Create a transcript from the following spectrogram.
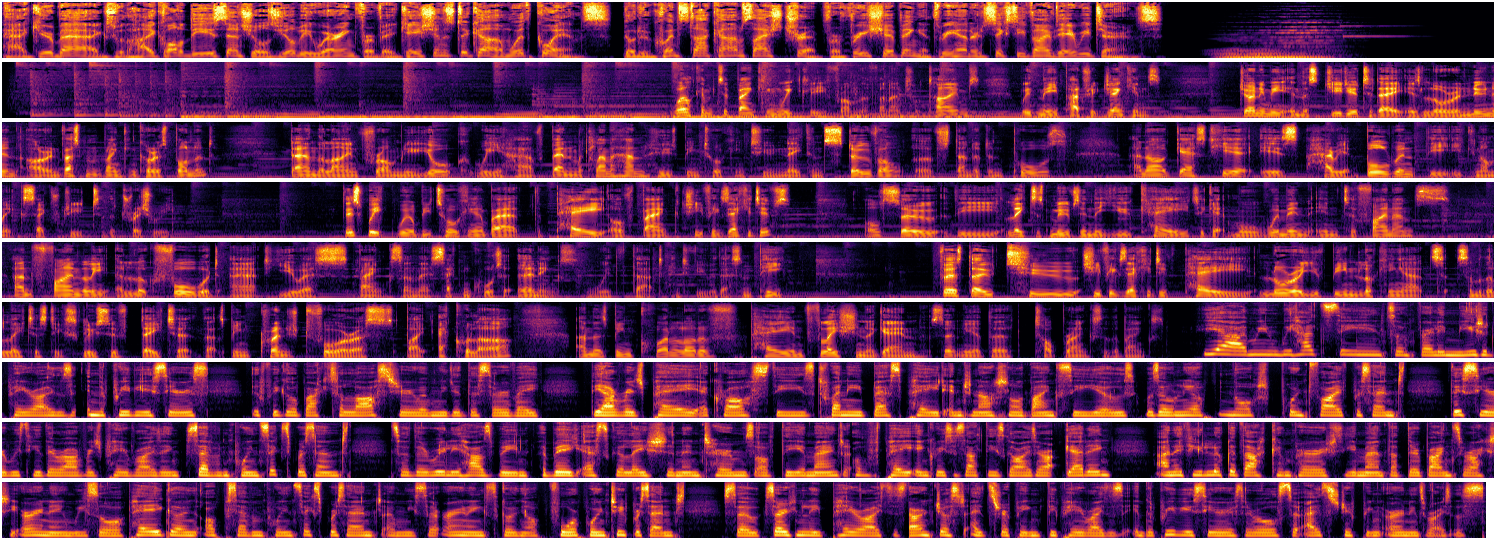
Pack your bags with high-quality essentials you'll be wearing for vacations to come with Quince. Go to quince.com slash trip for free shipping and 365-day returns. Welcome to Banking Weekly from the Financial Times with me, Patrick Jenkins. Joining me in the studio today is Laura Noonan, our investment banking correspondent. Down the line from New York, we have Ben McLannahan, who's been talking to Nathan Stovall of Standard & Poor's. And our guest here is Harriett Baldwin, the Economic Secretary to the Treasury. This week, we'll be talking about the pay of bank chief executives, also the latest moves in the UK to get more women into finance, and finally, a look forward at US banks and their second quarter earnings with that interview with S&P. First, though, to chief executive pay. Laura, you've been looking at some of the latest exclusive data that's been crunched for us by Equilar, and there's been quite a lot of pay inflation again, certainly at the top ranks of the banks. Yeah, I mean, we had seen some fairly muted pay rises in the previous years. If we go back to last year when we did the survey, the average pay across these 20 best paid international bank CEOs was only up 0.5%. This year, we see their average pay rising 7.6%. So there really has been a big escalation in terms of the amount of pay increases that these guys are getting. And if you look at that compared to the amount that their banks are actually earning, we saw pay going up 7.6% and we saw earnings going up 4.2%. So certainly pay rises aren't just outstripping the pay rises in the previous years, they're also outstripping earnings rises.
